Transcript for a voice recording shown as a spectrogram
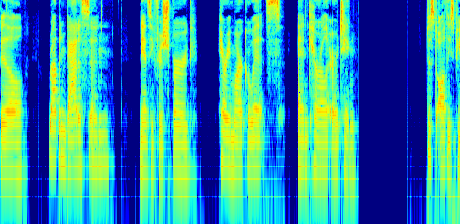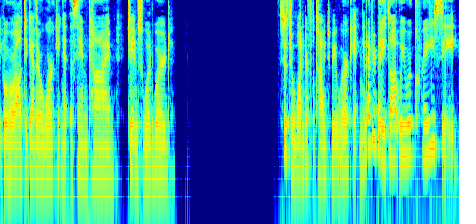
Bill, Robin Battison, Nancy Frishberg, Harry Markowicz, and Carol Erting. Just all these people who were all together working at the same time. James Woodward. It's just a wonderful time to be working. And everybody thought we were crazy.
